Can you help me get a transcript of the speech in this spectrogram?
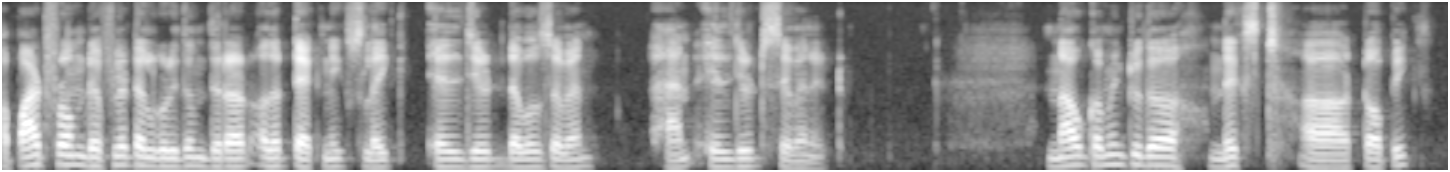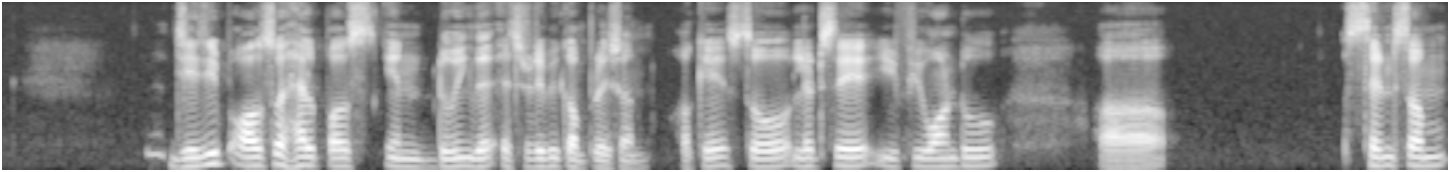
Apart from deflate algorithm, there are other techniques like LZ77 and LZ78. Now coming to the next uh, topic, GZIP also help us in doing the HTTP compression. Okay, so let's say if you want to uh, send some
